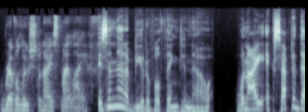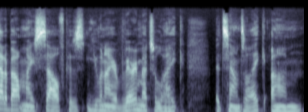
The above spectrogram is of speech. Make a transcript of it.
revolutionized my life. Isn't that a beautiful thing to know? When I accepted that about myself, because you and I are very much alike, it sounds like, um,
